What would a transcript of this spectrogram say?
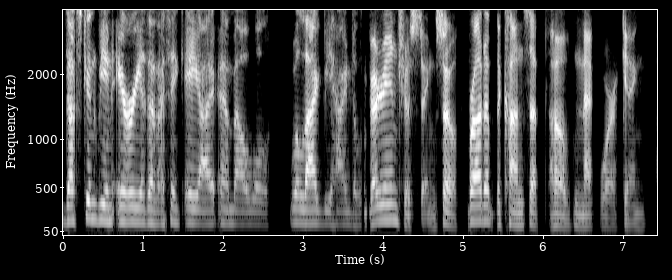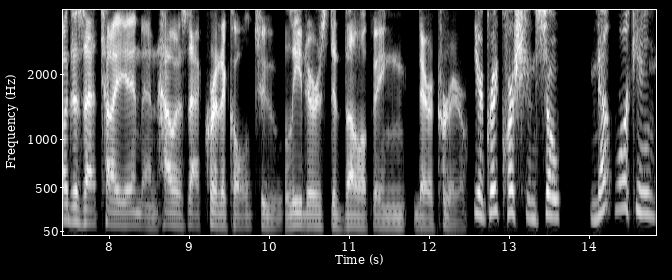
that's going to be an area that I think AI ML will will lag behind a little. Very interesting. So brought up the concept of networking. How does that tie in and how is that critical to leaders developing their career? Yeah, great question. So Networking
